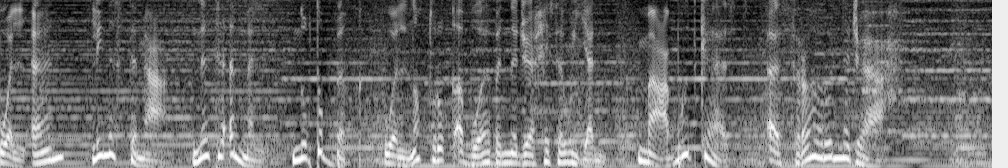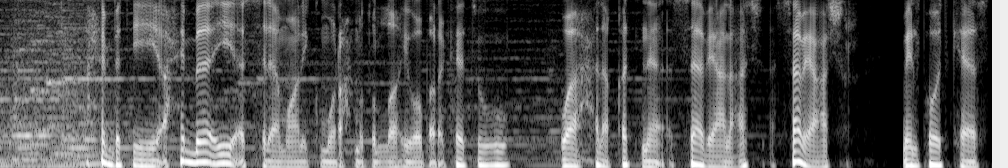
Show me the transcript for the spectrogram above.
والآن لنستمع نتأمل. نطبق ولنطرق أبواب النجاح سويا مع بودكاست أسرار النجاح. أحبتي أحبائي السلام عليكم ورحمة الله وبركاته. وحلقتنا السابعة العشر السابعة عشر من بودكاست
